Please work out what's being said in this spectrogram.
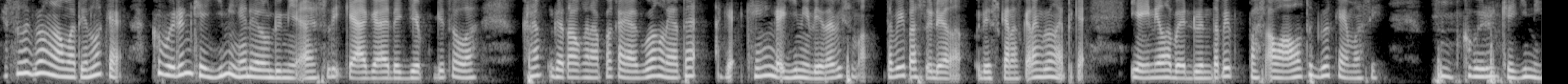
Itu tuh gue ngamatin lo kayak badan kayak gini ya dalam dunia asli kayak agak ada gap gitu lah kenapa nggak tahu kenapa kayak gue ngeliatnya agak kayaknya nggak gini deh tapi tapi pas udah udah sekarang sekarang gue ngerti kayak ya inilah Badrun tapi pas awal-awal tuh gue kayak masih hmm kok Badrun kayak gini?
